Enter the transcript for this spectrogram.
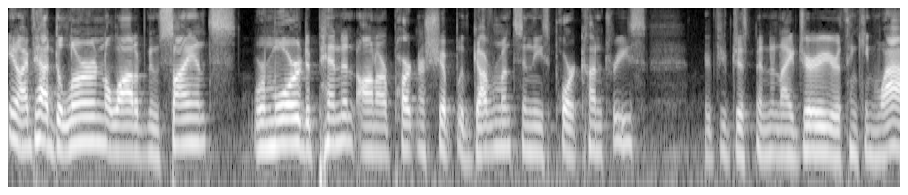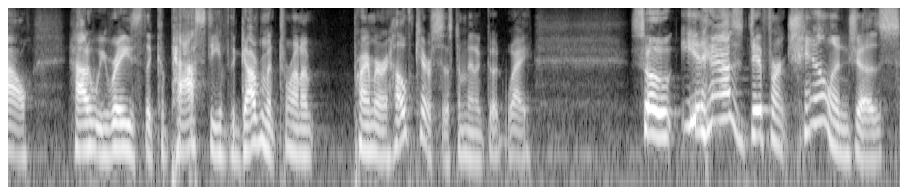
You know, I've had to learn a lot of new science. We're more dependent on our partnership with governments in these poor countries. If you've just been to Nigeria, you're thinking, wow, how do we raise the capacity of the government to run a primary health care system in a good way? So it has different challenges,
